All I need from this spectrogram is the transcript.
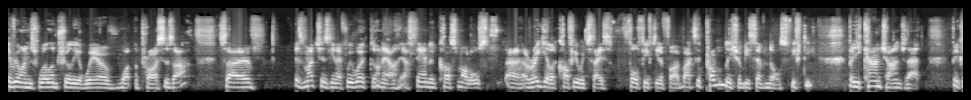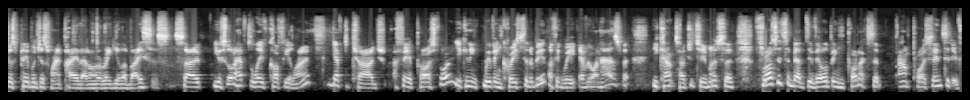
everyone's well and truly aware of what the prices are. So as much as you know, if we worked on our, our standard cost models, uh, a regular coffee which says four fifty to five bucks, it probably should be seven dollars fifty, but you can't charge that because people just won't pay that on a regular basis. So you sort of have to leave coffee alone. You have to charge a fair price for it. You can we've increased it a bit. I think we everyone has, but you can't touch it too much. So for us, it's about developing products that aren't price sensitive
